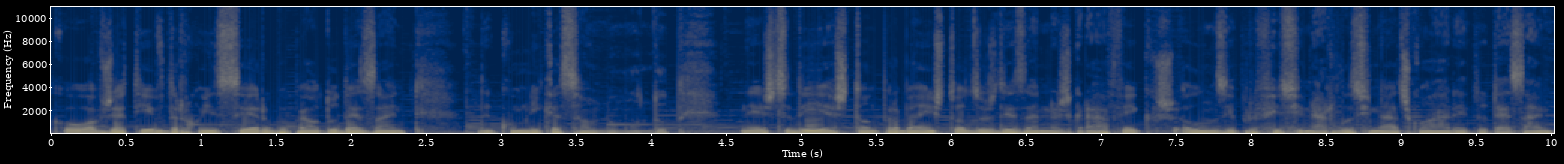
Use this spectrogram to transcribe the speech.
com o objetivo de reconhecer o papel do design de comunicação no mundo. Neste dia estão de parabéns todos os designers gráficos, alunos e profissionais relacionados com a área do design.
